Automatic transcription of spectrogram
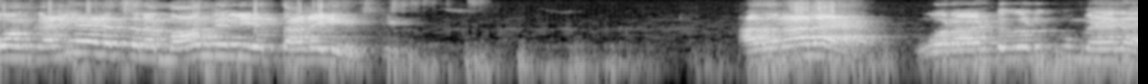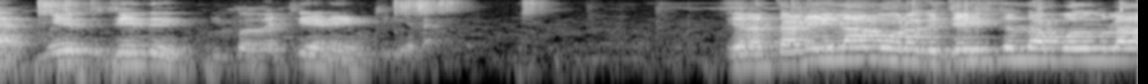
உன் கல்யாணத்துல மாங்கல்ய தடை இருக்கு. அதனால ஒரு ஆண்டுகளுக்கும் மேல முயற்சி செய்து இப்ப வெற்றி அடைய முடியல. இதுல தடை இல்லாம உனக்கு ஜெயிச்சு தந்தா போதுங்களா?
